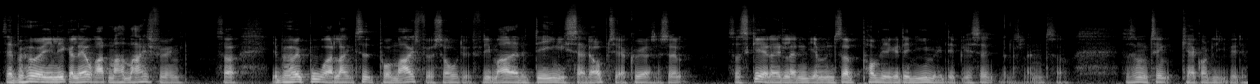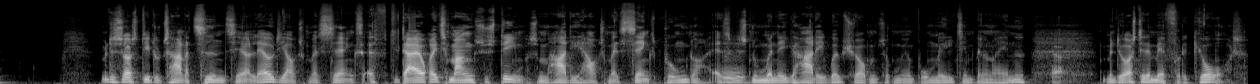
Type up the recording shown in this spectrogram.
Så jeg behøver egentlig ikke at lave ret meget markedsføring. Så jeg behøver ikke bruge ret lang tid på at markedsføre sovedyrt, fordi meget af det, det er egentlig sat op til at køre sig selv. Så sker der et eller andet, jamen så påvirker den e-mail, det bliver sendt eller sådan noget. Så, så sådan nogle ting kan jeg godt lide ved det. Men det er så også fordi, du tager dig tiden til at lave de automatiserings... Altså, fordi der er jo rigtig mange systemer, som har de her automatiseringspunkter. Altså, mm. hvis nu man ikke har det i webshoppen, så kan man jo bruge MailChimp eller noget andet. Ja. Men det er også det der med at få det gjort.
